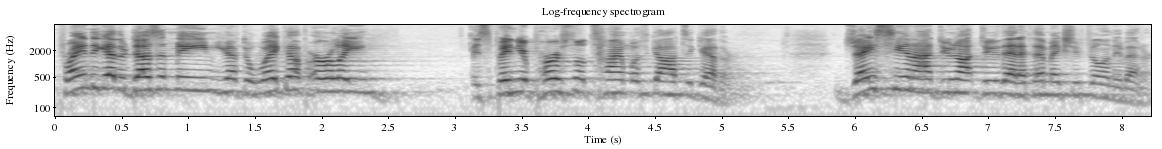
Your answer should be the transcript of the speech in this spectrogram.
Praying together doesn't mean you have to wake up early and spend your personal time with God together. JC and I do not do that if that makes you feel any better.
